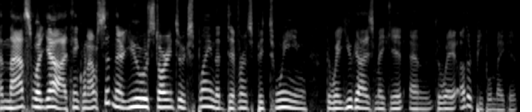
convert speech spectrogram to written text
And that's what, yeah, I think when I was sitting there, you were starting to explain the difference between the way you guys make it and the way other people make it.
